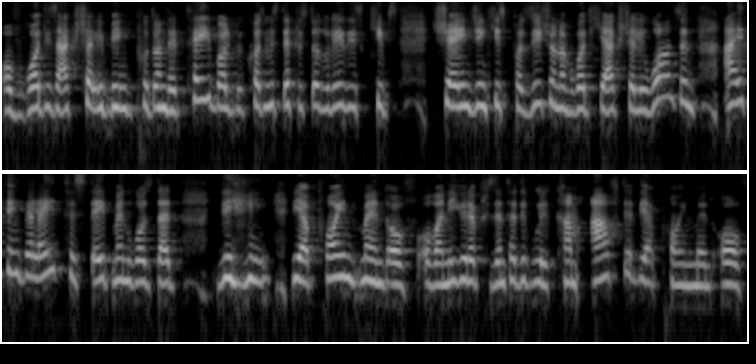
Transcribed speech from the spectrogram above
of what is actually being put on the table because Mr. Christodoulidis keeps changing his position of what he actually wants. And I think the latest statement was that the, the appointment of, of an EU representative will come after the appointment of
